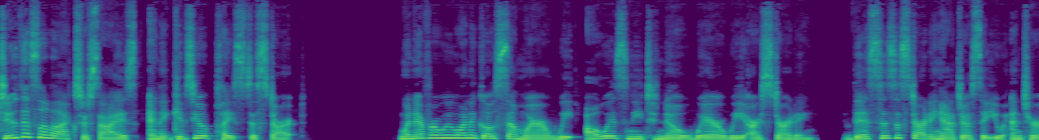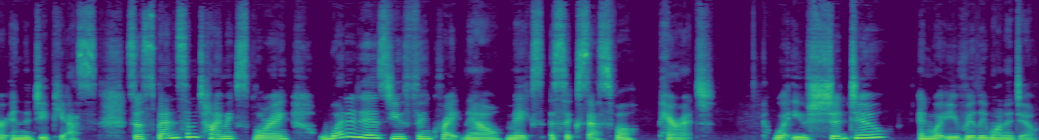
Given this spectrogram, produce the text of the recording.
Do this little exercise and it gives you a place to start. Whenever we want to go somewhere, we always need to know where we are starting. This is a starting address that you enter in the GPS. So spend some time exploring what it is you think right now makes a successful parent, what you should do, and what you really want to do.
